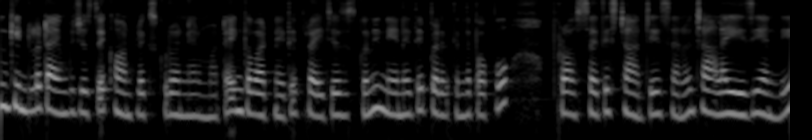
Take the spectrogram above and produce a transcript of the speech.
ఇంక ఇంట్లో టైంకి చూస్తే కాన్ఫ్లెక్స్ కూడా ఉన్నాయన్నమాట. ఇంకా వాటిని అయితే ఫ్రై చేసుకొని నేనైతే పిడత కింద పప్పు ప్రాసెస్ అయితే స్టార్ట్ చేశాను. చాలా ఈజీ అండి.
